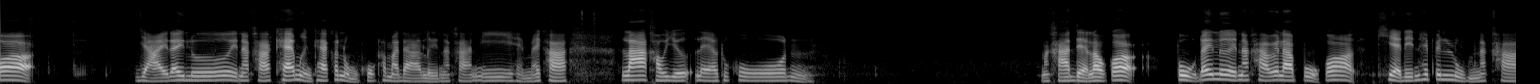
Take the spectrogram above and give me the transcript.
ก็ย้ายได้เลยนะคะ แค่เหมือนแค่ขนมครกธรรมดาเลยนะคะ นี่เห็นไหมคะลากเขาเยอะแล้วทุกคนนะคะ เดี๋ยวเราก็ปลูกได้เลยนะคะ เวลาปลูกก็เขี่ยดินให้เป็นหลุมนะคะ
